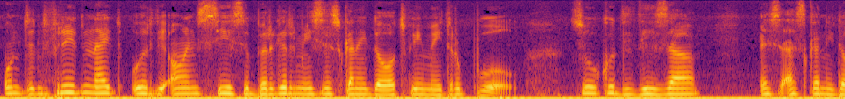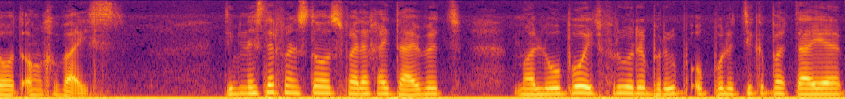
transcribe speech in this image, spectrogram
ontenvredenheid oor die ANC'se burgermeesterskandidaat vir metropool. Soko Didiza is as kandidaat aangewees. Die minister van staatsveiligheid David Malobo het vroere beroep op politieke partije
